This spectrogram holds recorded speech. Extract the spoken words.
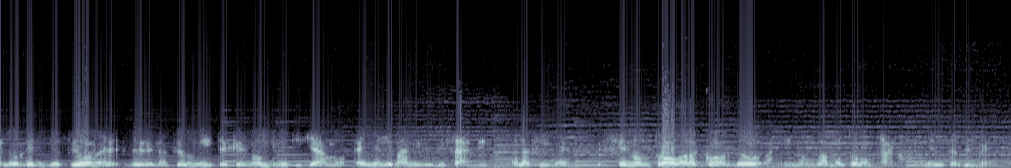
l'organizzazione delle Nazioni Unite, che non dimentichiamo è nelle mani degli Stati, alla fine se non trova l'accordo non va molto lontano, inevitabilmente.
